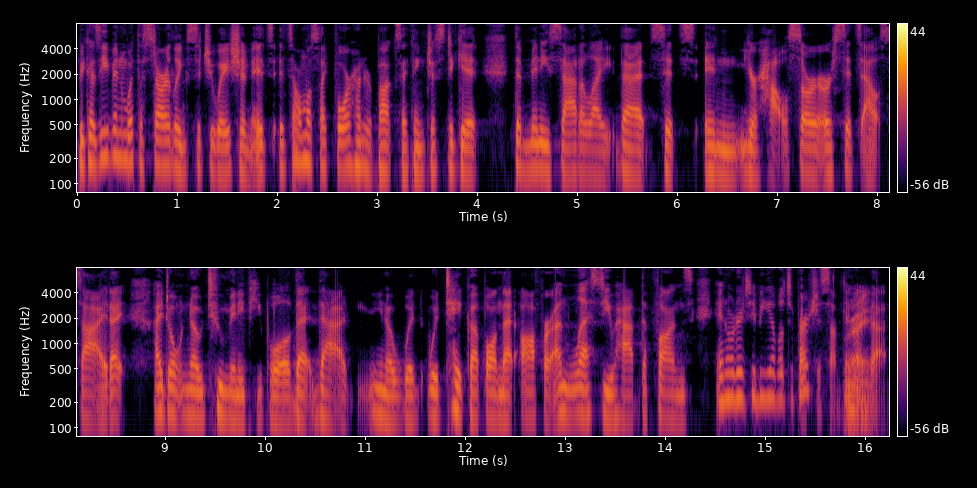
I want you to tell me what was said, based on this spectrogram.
because even with the Starlink situation, it's it's almost like 400 bucks I think just to get the mini satellite that sits in your house or, or sits outside. I I don't know too many people that that you know would would take up on that offer unless you have the funds in order to be able to purchase something right. like that.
